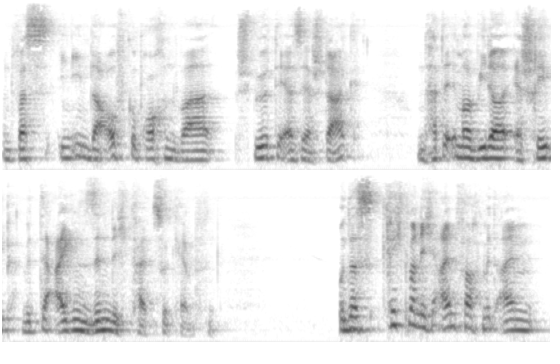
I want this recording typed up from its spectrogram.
und was in ihm da aufgebrochen war, spürte er sehr stark und hatte immer wieder, er schrieb, mit der eigenen Sinnlichkeit zu kämpfen. Und das kriegt man nicht einfach mit einem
